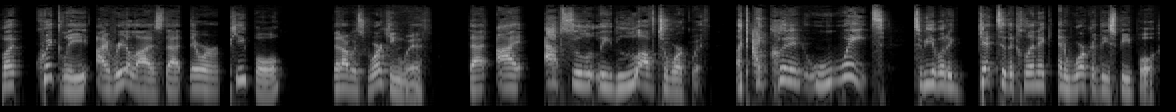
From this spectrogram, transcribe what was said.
But quickly, I realized that there were people that I was working with that I absolutely love to work with. Like I couldn't wait to be able to get to the clinic and work with these people.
